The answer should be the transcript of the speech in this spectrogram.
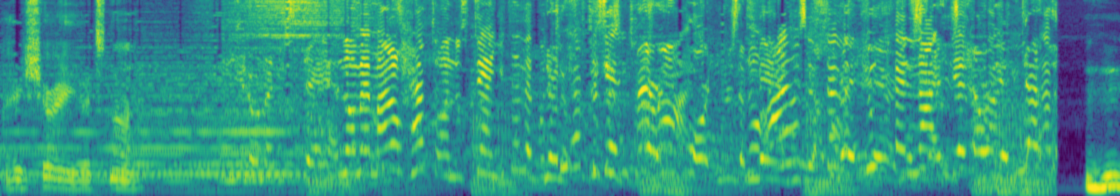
I assure you it's not. You don't understand. No, ma'am, I don't have to understand. You can, but No, you no, have to this get is very time. important. There's a no, man I understand that you red hair. This cannot get carrying time. death. Mm-hmm.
